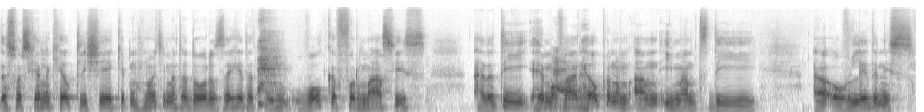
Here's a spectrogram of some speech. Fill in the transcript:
dat is waarschijnlijk heel cliché. Ik heb nog nooit iemand dat horen zeggen, dat die wolkenformaties, eh, dat die hem of haar helpen om aan iemand die uh, overleden is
